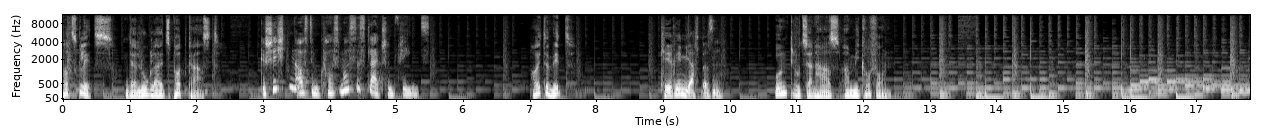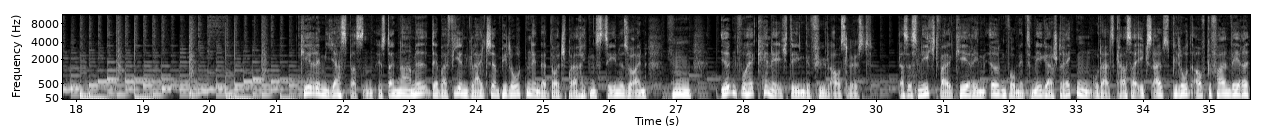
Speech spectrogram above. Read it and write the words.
Potsglitz, der Lugleits Podcast. Geschichten aus dem Kosmos des Gleitschirmfliegens. Heute mit Kerim Jaspersen und Lucian Haas am Mikrofon. Kerim Jaspersen ist ein Name, der bei vielen Gleitschirmpiloten in der deutschsprachigen Szene so ein Hm, irgendwoher kenne ich den Gefühl auslöst. Das ist nicht, weil Kerim irgendwo mit Megastrecken oder als krasser X-Alps-Pilot aufgefallen wäre.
